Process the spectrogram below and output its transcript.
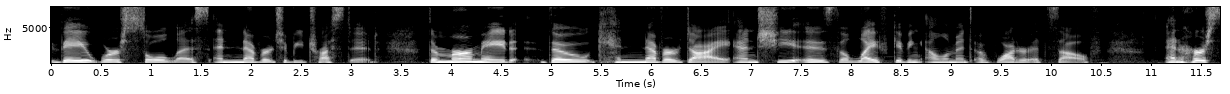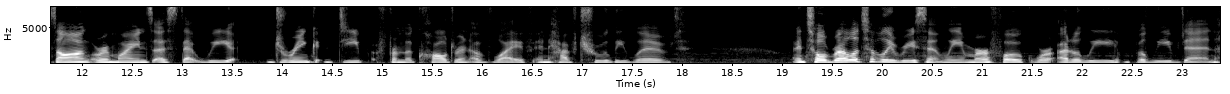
they were soulless and never to be trusted. The mermaid, though, can never die, and she is the life giving element of water itself. And her song reminds us that we drink deep from the cauldron of life and have truly lived. Until relatively recently, merfolk were utterly believed in,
